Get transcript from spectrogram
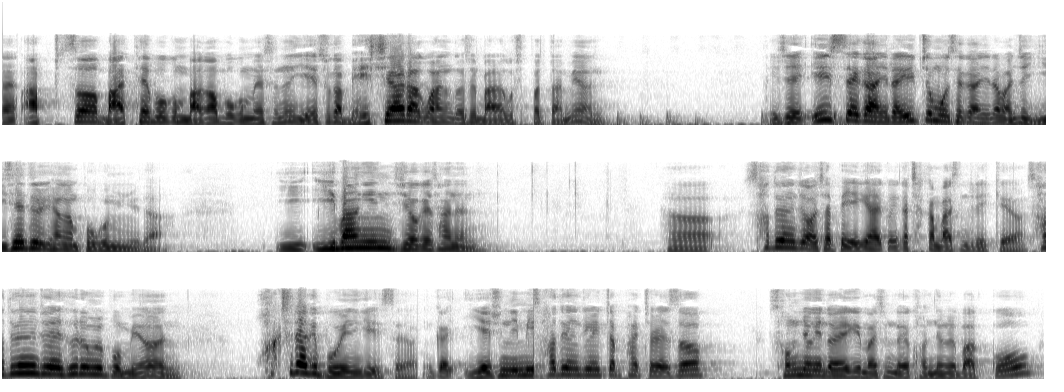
그러니까 앞서 마태복음, 마가복음에서는 예수가 메시아라고 하는 것을 말하고 싶었다면 이제 1세가 아니라 1.5세가 아니라 완전 2세들을 향한 복음입니다. 이 이방인 지역에 사는 어, 사도행전 어차피 얘기할 거니까 잠깐 말씀드릴게요. 사도행전의 흐름을 보면 확실하게 보이는 게 있어요. 그러니까 예수님이 사도행전 1.8절에서 성령이 너에게 말씀 너의 권능을 받고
